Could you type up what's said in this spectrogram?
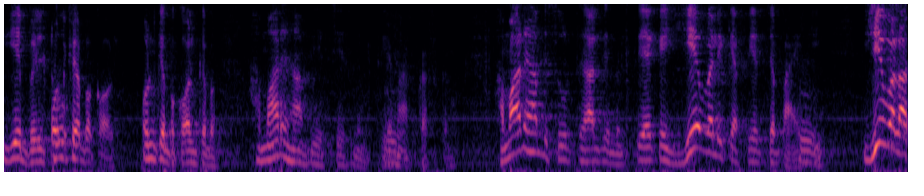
یہ بلڈ ان کے بقول۔ ان کے بقول کے بقول۔ ہمارے ہاں بھی ایک چیز ملتی ہے میں آپ کرس کروں۔ ہمارے ہاں بھی صورتحال یہ ملتی ہے کہ یہ والی کیفیت جب آئے گی یہ والا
